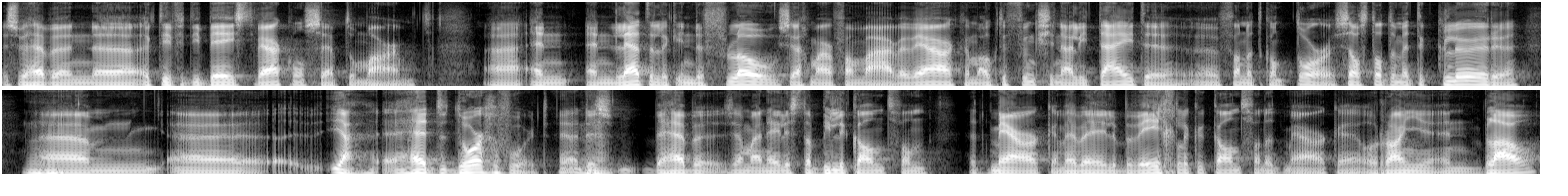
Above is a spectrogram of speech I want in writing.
Dus we hebben een eh, activity-based werkconcept omarmd. Eh, en, en letterlijk in de flow zeg maar, van waar we werken, maar ook de functionaliteiten eh, van het kantoor, zelfs tot en met de kleuren, Mhm. ehm, eh, ja, het doorgevoerd. Ja, dus we hebben zeg maar, een hele stabiele kant van het merk en we hebben een hele bewegelijke kant van het merk, hè, oranje en blauw.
